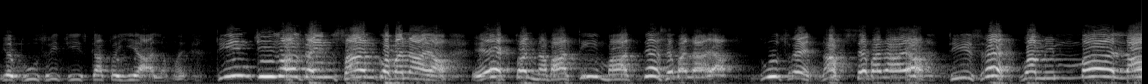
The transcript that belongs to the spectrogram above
یہ دوسری چیز کا تو یہ عالم ہے تین چیزوں سے انسان کو بنایا ایک تو نباتی مادے سے بنایا دوسرے نفس سے بنایا تیسرے وہ مما لا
